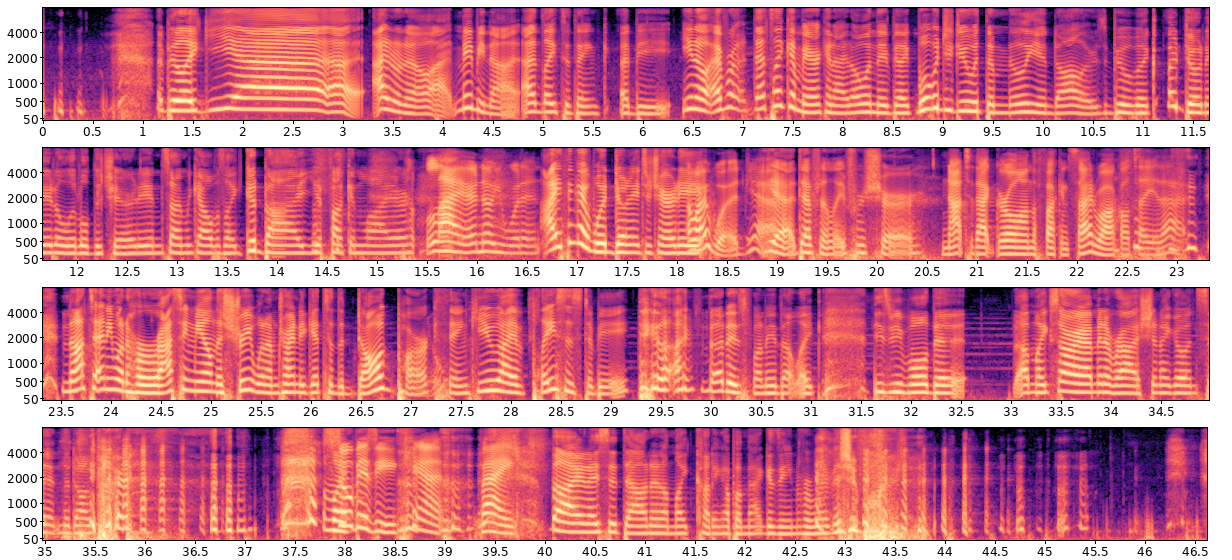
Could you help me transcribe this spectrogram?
I'd be like, yeah, I don't know, maybe not. I'd like to think I'd be, you know, everyone. That's like American Idol when they'd be like, "What would you do with the million dollars?" And people would be like, "I donate a little to charity." And Simon Cowell was like, "Goodbye, you fucking liar." Liar. No, you wouldn't. I think I would donate to charity. Oh, I would. Yeah. yeah, definitely for sure. Not to that girl on the fucking sidewalk. I'll tell you that. Not to anyone harassing me on the street when I'm trying to get to the dog park. Nope. Thank you. I have places to be. I, that is funny that like these people that I'm like, sorry, I'm in a rush, and I go and sit in the dog park. I'm so like, busy. Can't. Bye. bye, and I sit down and I'm like cutting up a magazine for my vision board.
